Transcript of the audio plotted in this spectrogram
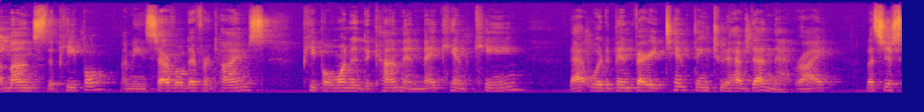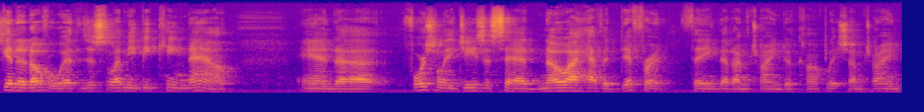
amongst the people. I mean, several different times people wanted to come and make him king. That would have been very tempting to have done that, right? let's just get it over with. Just let me be king now. And uh, fortunately, Jesus said, No, I have a different thing that I'm trying to accomplish. I'm trying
